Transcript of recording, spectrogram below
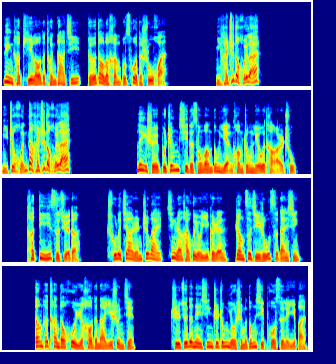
令他疲劳的臀大肌得到了很不错的舒缓。你还知道回来？你这混蛋还知道回来？泪水不争气的从王东眼眶中流淌而出。他第一次觉得，除了家人之外，竟然还会有一个人让自己如此担心。当他看到霍雨浩的那一瞬间。只觉得内心之中有什么东西破碎了一般，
